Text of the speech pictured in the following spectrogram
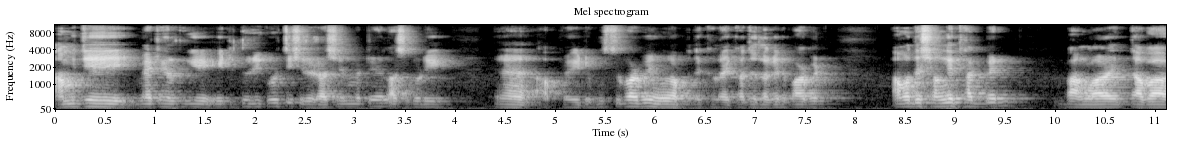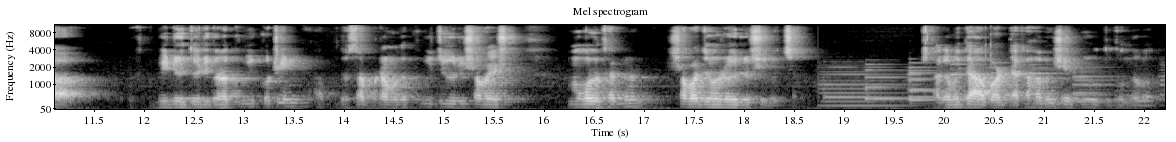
আমি যে ম্যাটেরিয়াল থেকে এটি তৈরি করেছি সেটা রাশিয়ান ম্যাটেরিয়াল আশা করি আহ, আপনি এটি বুঝতে পারবেন এবং আপনাদের খেলায় কাজে লাগাতে পারবেন। আমাদের সঙ্গে থাকবেন বাংলায় দাবা ভিডিও তৈরি করা খুবই কঠিন আপনাদের সাপোর্ট আমাদের খুবই জরুরি সবাই মঙ্গলে থাকবেন সবার জন্য রইল শুভেচ্ছা। আগামীতে আবার দেখা হবে সেই পর্যন্ত ধন্যবাদ।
